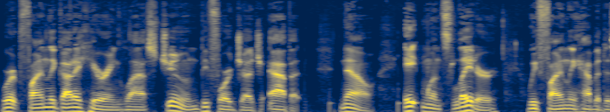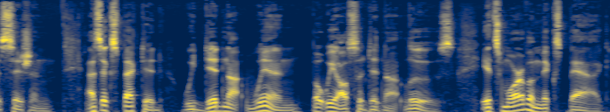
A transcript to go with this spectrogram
where it finally got a hearing last June before Judge Abbott. Now, eight months later, we finally have a decision. As expected, we did not win, but we also did not lose. It's more of a mixed bag.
